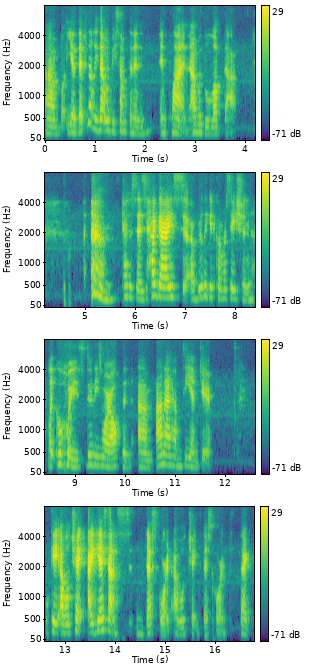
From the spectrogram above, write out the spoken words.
Um, but yeah, definitely that would be something in in plan. I would love that. Kata says, "Hi guys, a really good conversation. Like always, do these more often." Um, and I have DM'd you. Okay, I will check. I guess that's Discord. I will check Discord. Thanks.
